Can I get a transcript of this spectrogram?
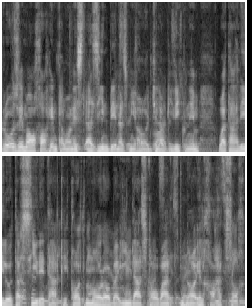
روز ما خواهیم توانست از این بینظمی ها جلوگیری کنیم و تحلیل و تفسیر تحقیقات ما را به این دستاورد نائل خواهد ساخت.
